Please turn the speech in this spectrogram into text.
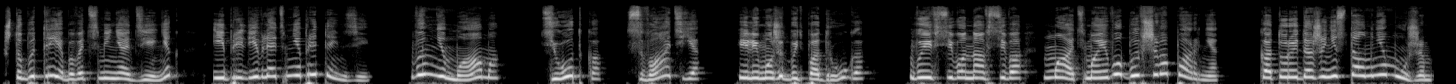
чтобы требовать с меня денег и предъявлять мне претензии? Вы мне мама, тетка, сватья или, может быть, подруга? Вы всего-навсего мать моего бывшего парня, который даже не стал мне мужем,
